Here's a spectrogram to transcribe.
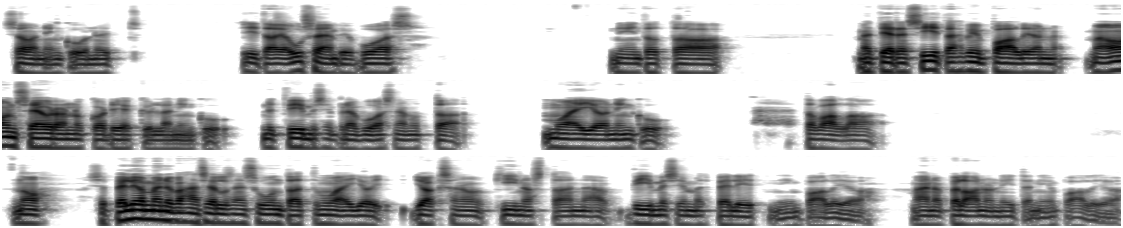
se on niin kuin, nyt siitä on jo useampi vuosi. Niin tota, mä tiedän siitä hyvin paljon. Mä oon seurannut kodia kyllä niin kuin, nyt viimeisimpänä vuosina, mutta mua ei ole niin kuin, tavallaan... No, se peli on mennyt vähän sellaisen suuntaan, että mua ei ole jaksanut kiinnostaa nämä viimeisimmät pelit niin paljon. Mä en ole pelannut niitä niin paljon.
